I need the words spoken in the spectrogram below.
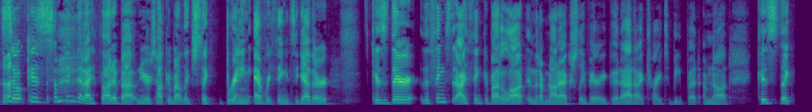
so because something that I thought about when you were talking about like just like bringing everything together because they're the things that I think about a lot and that I'm not actually very good at. I try to be, but I'm not. Because like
